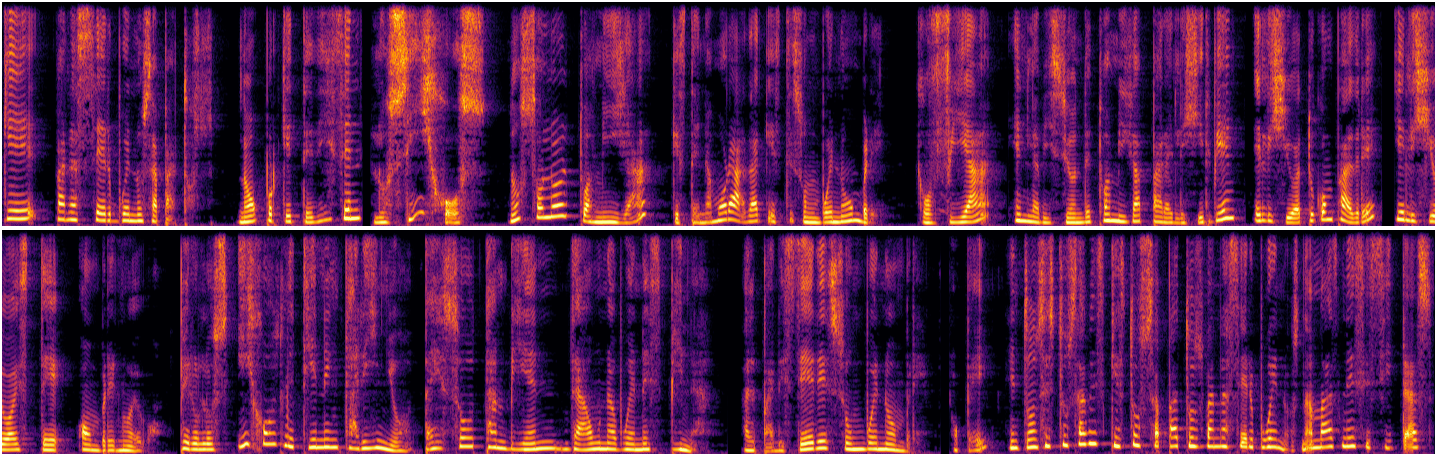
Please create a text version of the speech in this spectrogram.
que van a ser buenos zapatos, ¿no? Porque te dicen los hijos, no solo tu amiga que está enamorada, que este es un buen hombre. Confía en la visión de tu amiga para elegir bien. Eligió a tu compadre y eligió a este hombre nuevo. Pero los hijos le tienen cariño. Eso también da una buena espina. Al parecer es un buen hombre. ¿Ok? Entonces tú sabes que estos zapatos van a ser buenos, nada más necesitas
